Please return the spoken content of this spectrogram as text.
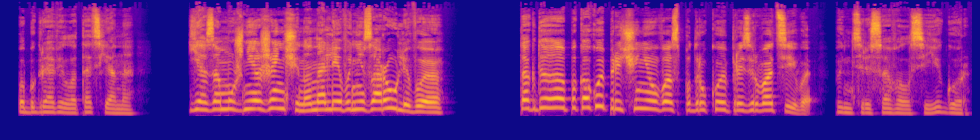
— побагровела Татьяна. «Я замужняя женщина, налево не заруливаю». «Тогда по какой причине у вас под рукой презервативы?» — поинтересовался Егор.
